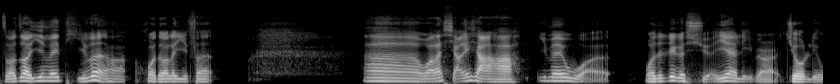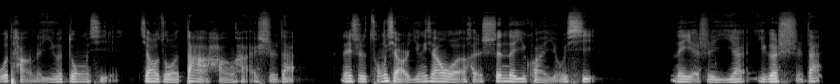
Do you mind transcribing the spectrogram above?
泽泽，因为提问哈获得了一分。呃，我来想一想哈，因为我我的这个血液里边就流淌着一个东西，叫做大航海时代。那是从小影响我很深的一款游戏，那也是一样一个时代。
